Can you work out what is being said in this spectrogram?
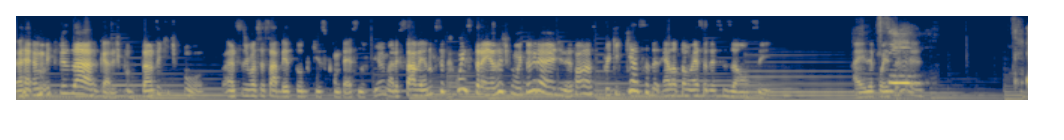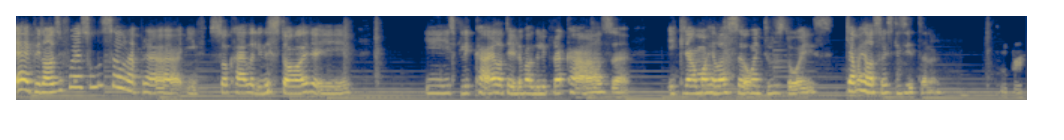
É muito bizarro, cara. Tipo, tanto que, tipo, antes de você saber tudo que isso acontece no filme, hora que você tá vendo, você fica com estranheza, tipo, muito grande, né? Fala, por que, que essa, ela tomou essa decisão, assim? Aí depois Sim. você... É, a hipnose foi a solução, né? Pra socar ela ali na história e, e explicar ela ter levado ele pra casa e criar uma relação entre os dois. Que é uma relação esquisita, né? Super.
